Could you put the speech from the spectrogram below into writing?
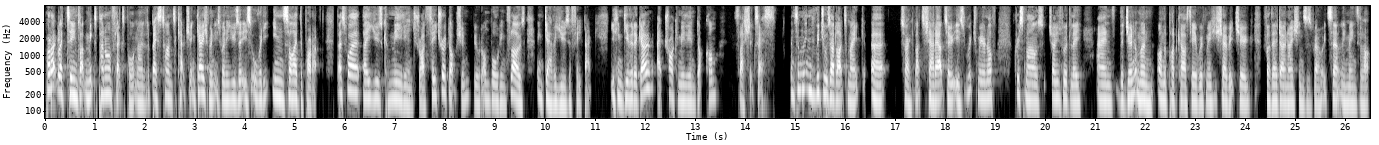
Product led teams like Mixpanel and Flexport know that the best time to capture engagement is when a user is already inside the product. That's why they use Chameleon to drive feature adoption, build onboarding flows, and gather user feedback. You can give it a go at trychameleon.com slash success. And some of the individuals I'd like to make, uh, sorry, like to shout out to is Rich Mironov, Chris Miles, James Woodley, and the gentleman on the podcast here with me, Shobit Chugh, for their donations as well. It certainly means a lot.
